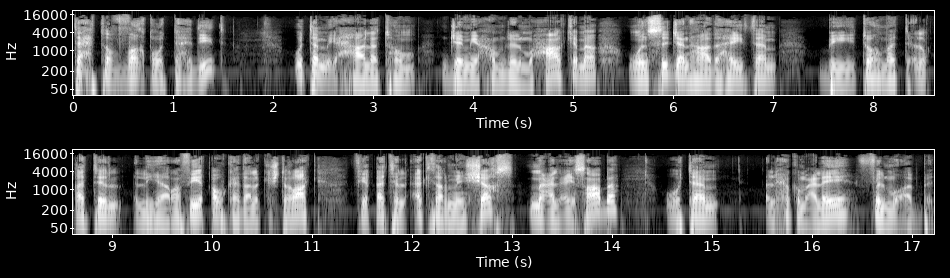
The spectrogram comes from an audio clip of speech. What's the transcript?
تحت الضغط والتهديد وتم إحالتهم جميعهم للمحاكمة. وانسجن هذا هيثم بتهمة القتل اللي هي رفيقة وكذلك اشتراك في قتل أكثر من شخص مع العصابة. وتم الحكم عليه في المؤبد.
